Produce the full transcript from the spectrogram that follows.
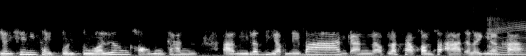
อย่างเช่นนิสัยส่วนตัวเรื่องของการอ่ามีระเบียบในบ้านการแบบรักษาความสะอาดอะไรอย่างเงี้ยค่ะอ๋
